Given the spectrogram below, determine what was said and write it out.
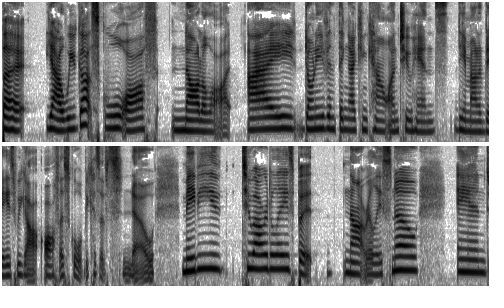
but yeah, we got school off not a lot. I don't even think I can count on two hands the amount of days we got off of school because of snow. Maybe two hour delays, but not really snow. And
